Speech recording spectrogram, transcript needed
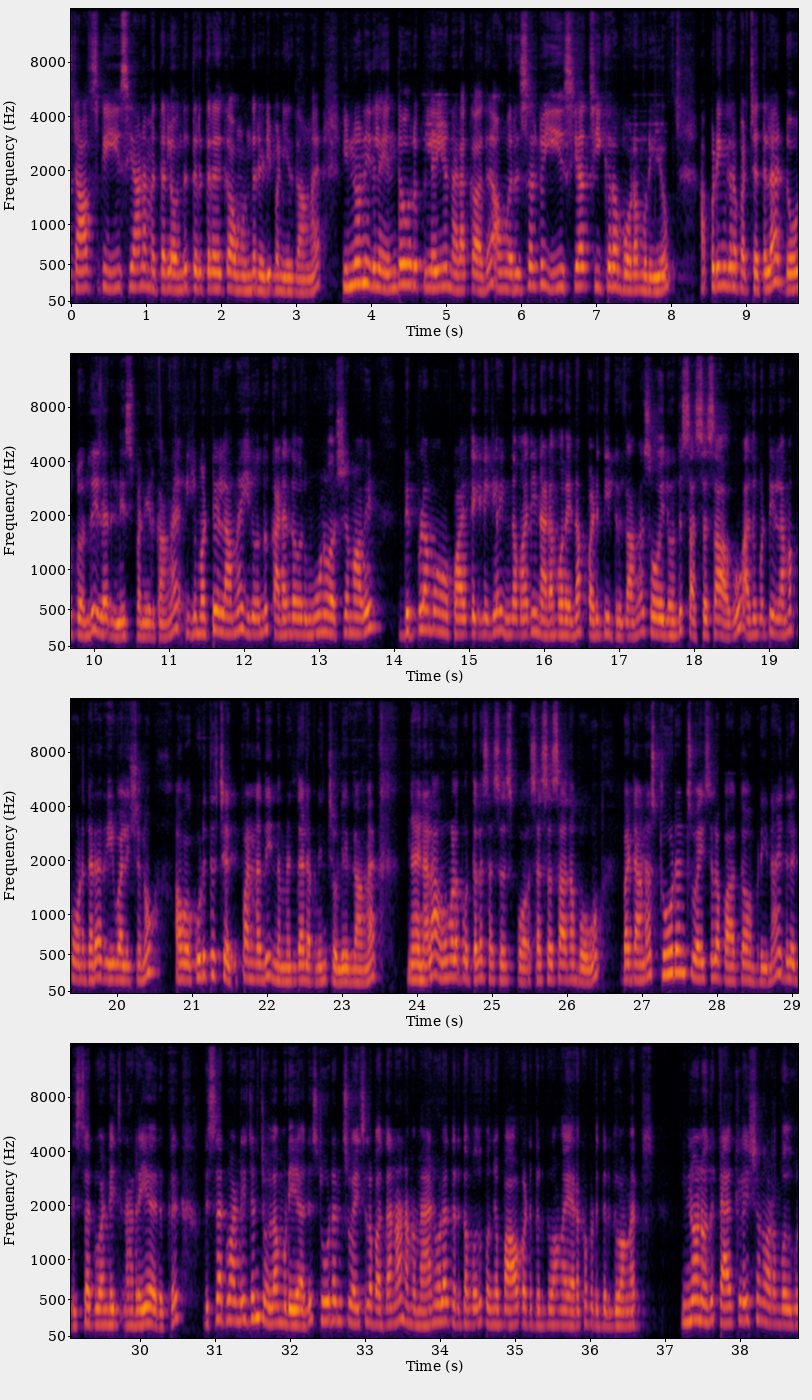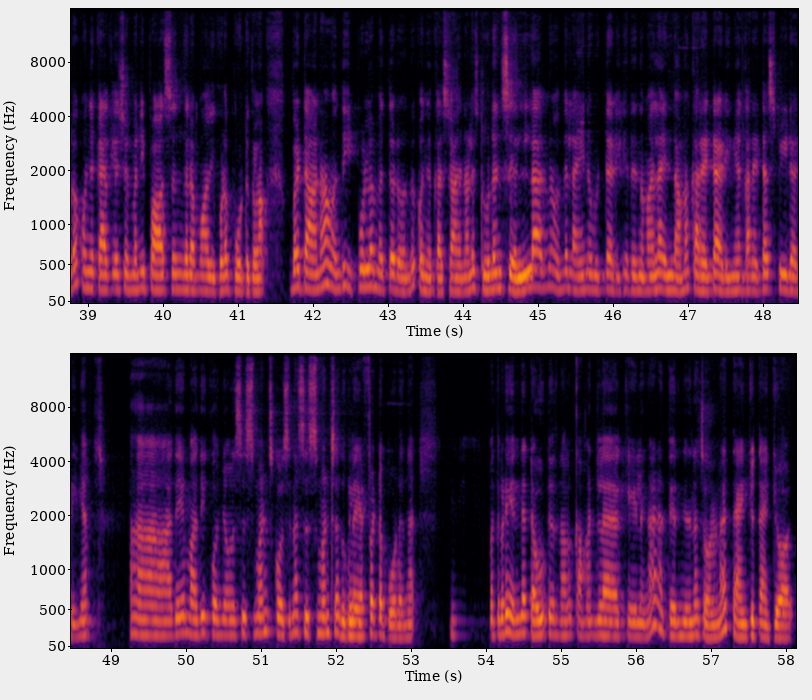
ஸ்டாஃப்ஸ்க்கு ஈஸியான மெத்தடில் வந்து திருத்துறதுக்கு அவங்க வந்து ரெடி பண்ணியிருக்காங்க. இன்னொன்று இதில் எந்த ஒரு பிள்ளையும் நடக்காது. அவங்க ரிசல்ட்டும் ஈஸியாக சீக்கிரம் போட முடியும். அப்படிங்கிற பட்சத்தில் டோட் வந்து இதை ரிலீஸ் பண்ணியிருக்காங்க. இது மட்டும் இல்லாமல் இது வந்து கடந்த ஒரு மூணு வருஷமாகவே டிப்ளமோ பாலிடெக்னிக்கில் இந்த மாதிரி நடைமுறை தான் படுத்திட்டு இருக்காங்க. ஸோ இது வந்து சக்ஸஸாக ஆகும். அது மட்டும் இல்லாமல் போன தடவை ரீவாலியூஷனும் அவங்க கொடுத்து செக் பண்ணது இந்த மெத்தட் அப்படின்னு சொல்லியிருக்காங்க. அதனால் அவங்கள பொறுத்தவரை சக்ஸஸ் போ சக்ஸஸாக தான் போகும். பட் ஆனால் ஸ்டூடெண்ட்ஸ் வயசில் பார்த்தோம் அப்படின்னா இதில் டிஸ்அட்வான்டேஜ் நிறைய இருக்குது டிஸ்அட்வான்டேஜ்னு சொல்ல முடியாது. ஸ்டூடெண்ட்ஸ் வயசில் பார்த்தோன்னா நம்ம மேனுவலாக திருத்தும் போது கொஞ்சம் பாவப்பட்டு திருத்துவாங்க இறக்கப்பட்டு திருத்துவாங்க. இன்னொன்று வந்து கேல்குலேஷன் வரும்போது கூட கொஞ்சம் கேல்குலேஷன் பண்ணி பாஸுங்கிற மாதிரி கூட போட்டுக்கலாம். பட் ஆனால் வந்து இப்போ உள்ள மெத்தட் வந்து கொஞ்சம் கஷ்டம். அதனால ஸ்டூடெண்ட்ஸ் எல்லாருமே வந்து லைனை விட்டு அடிக்கிறது இந்த மாதிரிலாம் இல்லாமல் கரெக்டாக அடிங்க கரெக்டாக ஸ்பீட் அடிங்க. அதே மாதிரி கொஞ்சம் சிக்ஸ் மந்த்ஸ் கோர்ஸ்னால் சிக்ஸ் மந்த்ஸ் அதுக்குள்ளே எஃபர்ட்டை போடுங்க. மற்றபடி எந்த டவுட் இருந்தாலும் கமெண்டில் கேளுங்க. நான் தெரிஞ்சதுன்னா சொல்லுங்கள் தேங்க்யூ தேங்க்யூ ஆல்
